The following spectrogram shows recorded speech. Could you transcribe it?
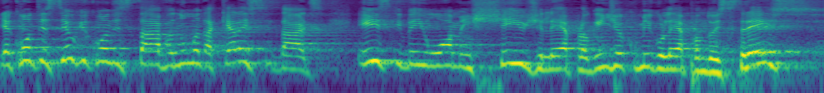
E aconteceu que quando estava numa daquelas cidades, eis que veio um homem cheio de lepra. Alguém diga comigo lepra, um, dois, três?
